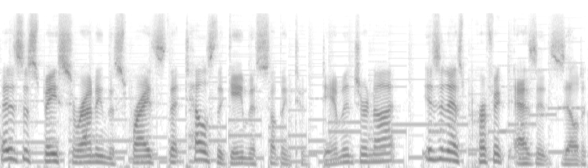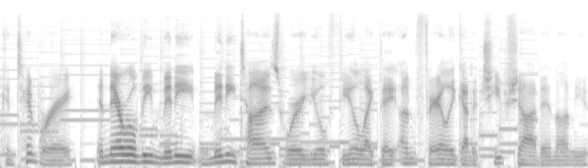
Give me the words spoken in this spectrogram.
that is the space surrounding the sprites that tells the game if something took damage or not, isn't as perfect as its Zelda contemporary, and there will be many, many times where you'll feel like they unfairly got a cheap shot in on you.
